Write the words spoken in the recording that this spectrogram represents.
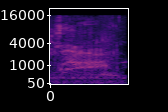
Ah!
